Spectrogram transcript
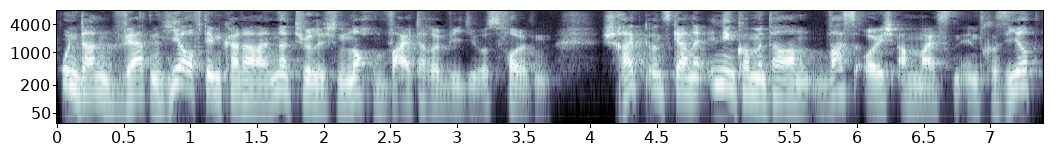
Und dann werden hier auf dem Kanal natürlich noch weitere Videos folgen. Schreibt uns gerne in den Kommentaren, was euch am meisten interessiert.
